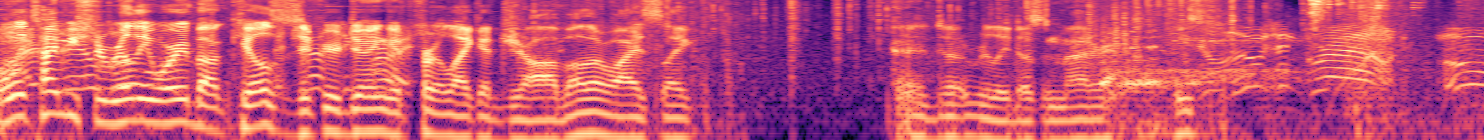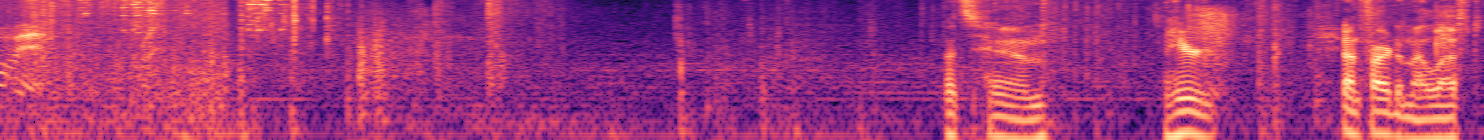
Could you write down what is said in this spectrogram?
Only time you should really worry about kills is if you're doing it for like a job. Otherwise, like, it really doesn't matter. He's, You're ground. Move that's him. I hear gunfire to my left.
